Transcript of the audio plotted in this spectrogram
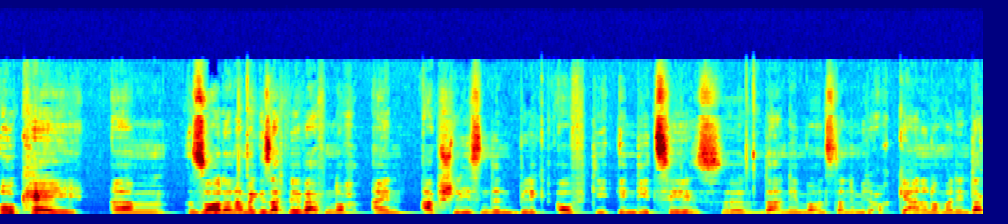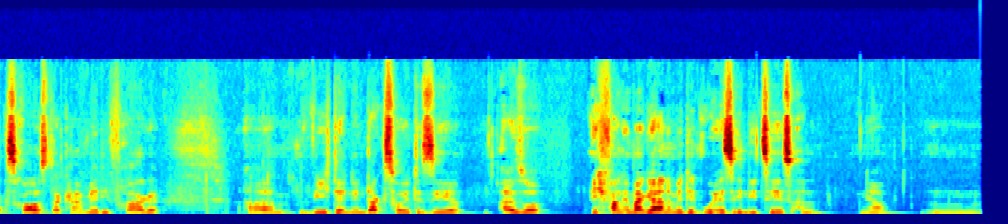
Okay, ähm, so, dann haben wir gesagt, wir werfen noch einen abschließenden Blick auf die Indizes. Äh, da nehmen wir uns dann nämlich auch gerne nochmal den DAX raus. Da kam ja die Frage, ähm, wie ich denn den DAX heute sehe. Also ich fange immer gerne mit den US-Indizes an. Ja, Mm,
